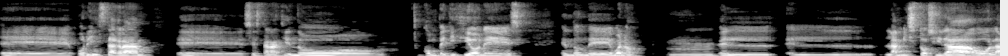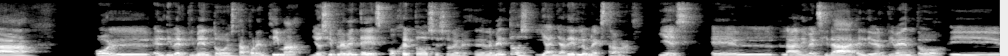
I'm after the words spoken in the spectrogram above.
eh, por Instagram. Se están haciendo competiciones en donde, bueno, mm, la amistosidad o la o el, el, divertimento está por encima, yo simplemente es coger todos esos elementos y añadirle un extra más y es la diversidad, el divertimento y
